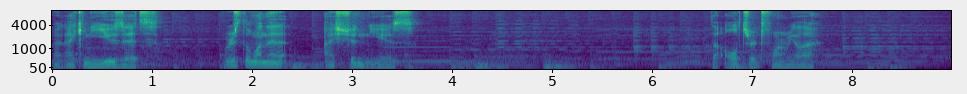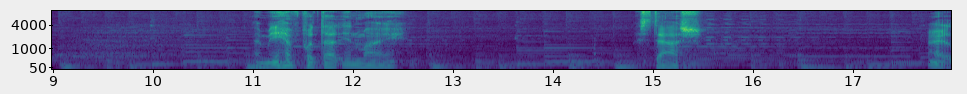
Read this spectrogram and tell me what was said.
But I can use it. Where's the one that I shouldn't use? The altered formula. May have put that in my, my stash. All right,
